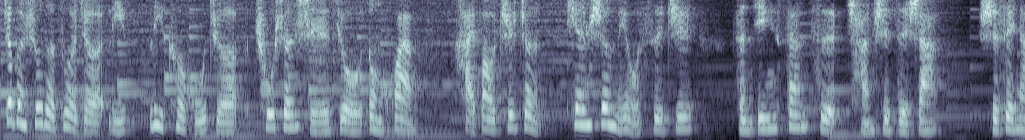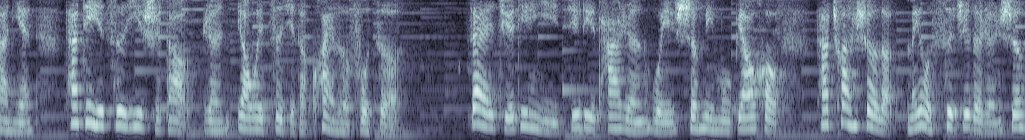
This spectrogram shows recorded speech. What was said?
这本书的作者李利克胡哲出生时就冻患海豹之症，天生没有四肢，曾经三次尝试自杀。十岁那年。他第一次意识到人要为自己的快乐负责，在决定以激励他人为生命目标后，他创设了没有四肢的人生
